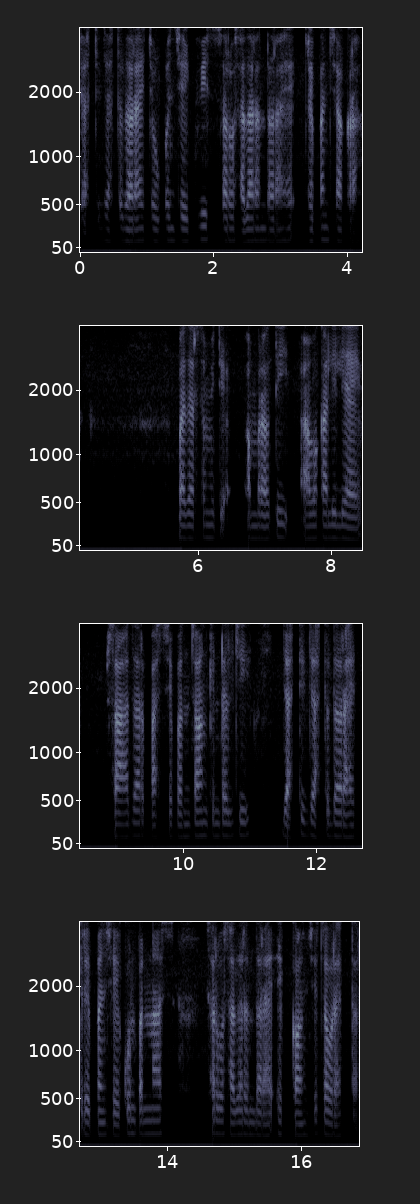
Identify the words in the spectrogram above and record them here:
जास्तीत जास्त दर आहे. चौपन्नशे एकवीस सर्वसाधारण दर आहे. त्रेपन्नशे अकरा. बाजार समिती अमरावती आवक आलेली आहे. सहा हजार पाचशे पंचावन्न क्विंटलची जास्तीत जास्त दर आहे त्रेपन्नशे एकोणपन्नास सर्वसाधारण दर आहे एक्कावनशे चौऱ्याहत्तर.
